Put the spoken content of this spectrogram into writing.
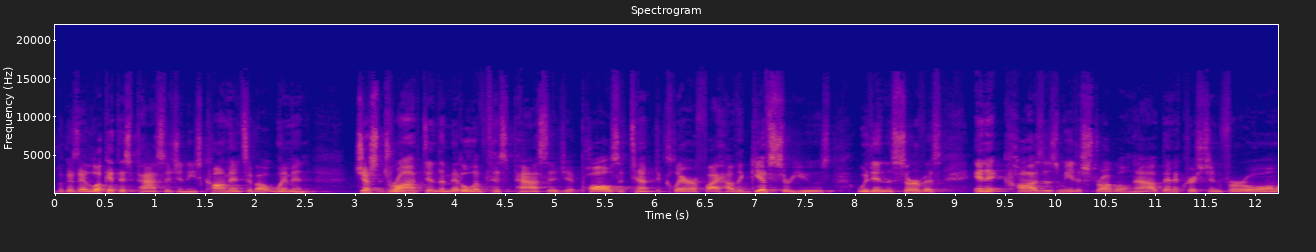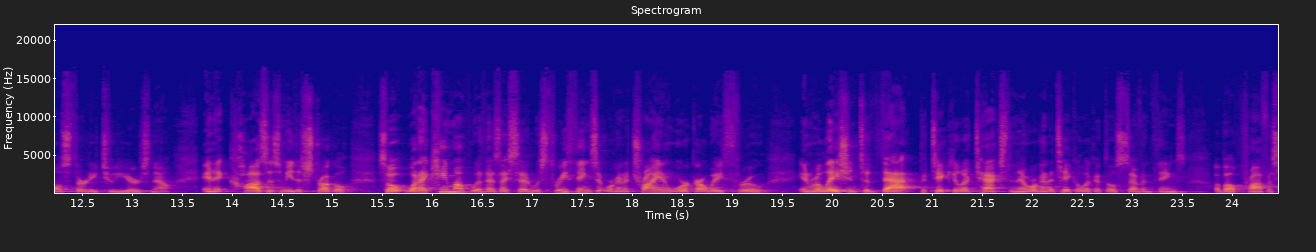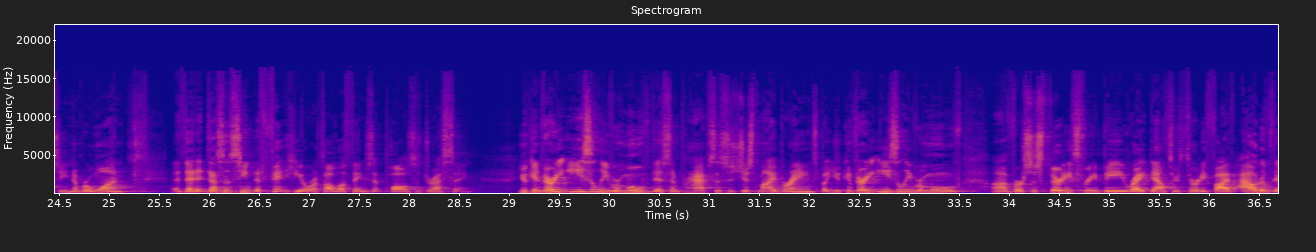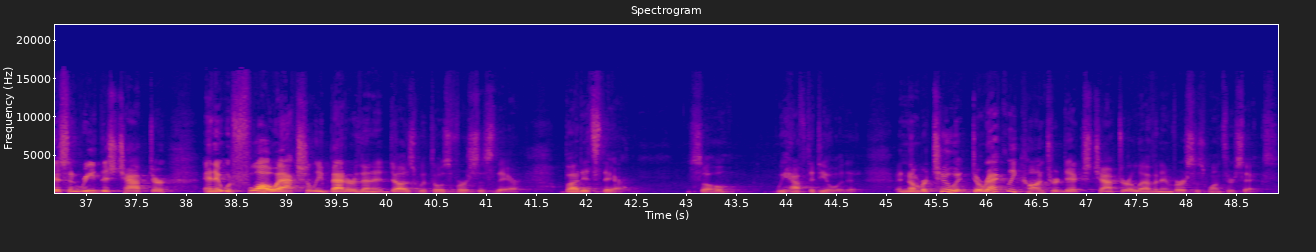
Because I look at this passage and these comments about women just dropped in the middle of this passage at Paul's attempt to clarify how the gifts are used within the service, and it causes me to struggle. Now, I've been a Christian for oh, almost 32 years now, and it causes me to struggle. So, what I came up with, as I said, was three things that we're going to try and work our way through in relation to that particular text, and then we're going to take a look at those seven things about prophecy. Number one, that it doesn't seem to fit here with all the things that Paul's addressing. You can very easily remove this, and perhaps this is just my brains, but you can very easily remove uh, verses 33b right down through 35 out of this and read this chapter, and it would flow actually better than it does with those verses there. But it's there. So we have to deal with it. And number two, it directly contradicts chapter 11 in verses 1 through 6.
